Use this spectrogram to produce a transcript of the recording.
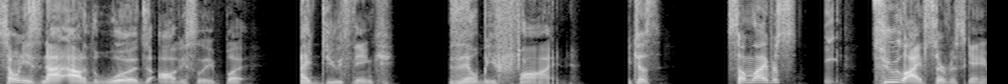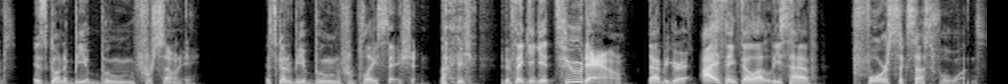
Sony's not out of the woods, obviously, but I do think they'll be fine because some live, two live service games is going to be a boon for Sony. It's going to be a boon for PlayStation. Like if they could get two down, that'd be great. I think they'll at least have four successful ones,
